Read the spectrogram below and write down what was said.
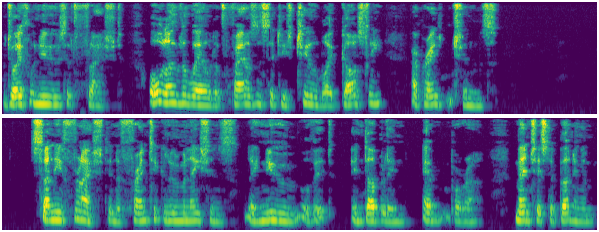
the joyful news had flashed all over the world of thousand cities chilled by ghastly apprehensions. Suddenly flashed in the frantic illuminations. They knew of it in Dublin, Edinburgh, Manchester, Birmingham,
